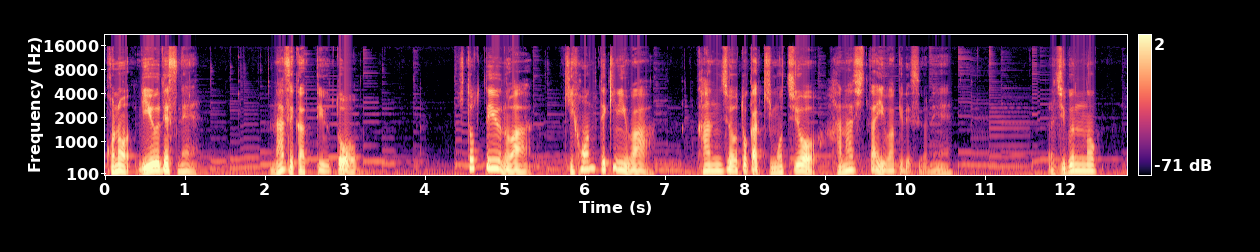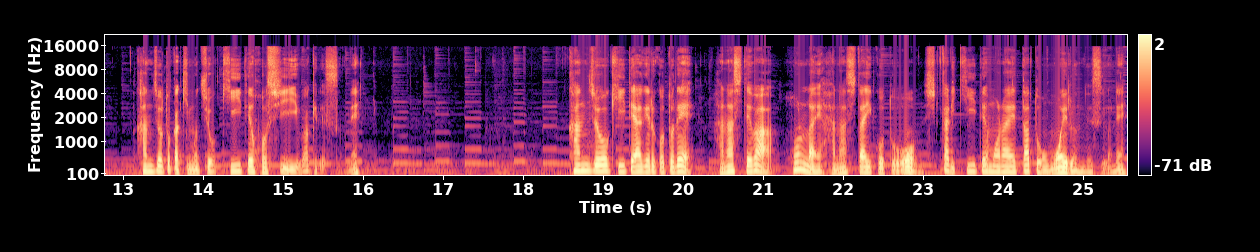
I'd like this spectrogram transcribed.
この理由ですね。なぜかっていうと人っていうのは基本的には感情とか気持ちを話したいわけですよね。自分の感情とか気持ちを聞いてほしいわけですよね。感情を聞いてあげることで話し手は本来話したいことをしっかり聞いてもらえたと思えるんですよね。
